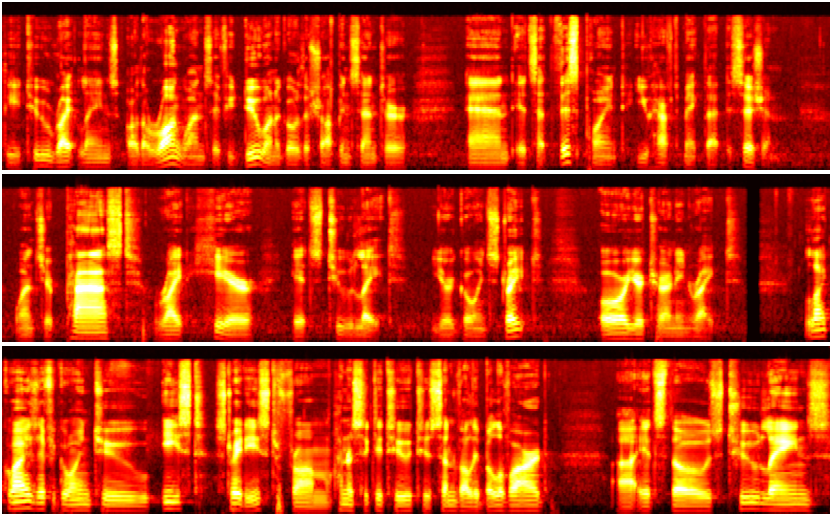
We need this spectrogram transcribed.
the two right lanes are the wrong ones if you do want to go to the shopping center, and it's at this point you have to make that decision. Once you're past right here, it's too late. You're going straight or you're turning right. Likewise, if you're going to east, straight east from 162 to Sun Valley Boulevard, uh, it's those two lanes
